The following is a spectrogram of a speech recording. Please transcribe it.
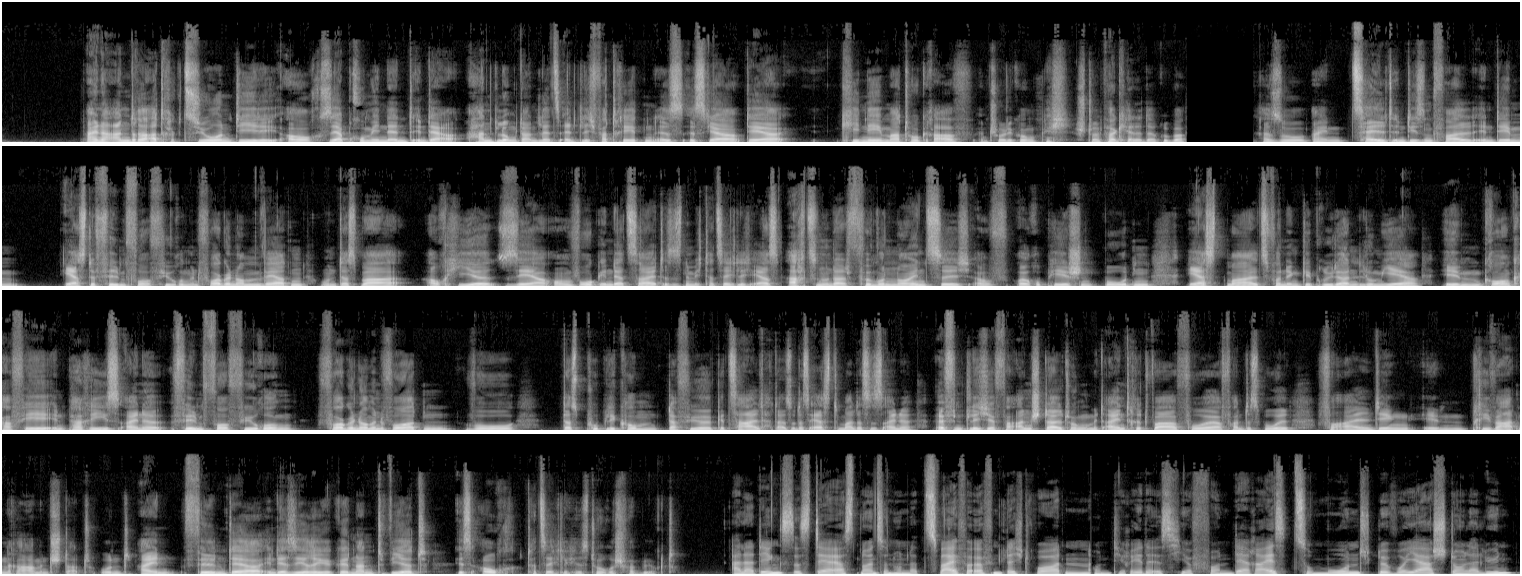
Eine andere Attraktion, die auch sehr prominent in der Handlung dann letztendlich vertreten ist, ist ja der Kinematograph. Entschuldigung, ich stolper gerne darüber. Also ein Zelt in diesem Fall, in dem erste Filmvorführungen vorgenommen werden. Und das war auch hier sehr en vogue in der Zeit. Es ist nämlich tatsächlich erst 1895 auf europäischen Boden erstmals von den Gebrüdern Lumière im Grand Café in Paris eine Filmvorführung vorgenommen worden, wo das Publikum dafür gezahlt hat. Also das erste Mal, dass es eine öffentliche Veranstaltung mit Eintritt war. Vorher fand es wohl vor allen Dingen im privaten Rahmen statt. Und ein Film, der in der Serie genannt wird, ist auch tatsächlich historisch verbürgt. Allerdings ist der erst 1902 veröffentlicht worden und die Rede ist hier von Der Reise zum Mond, Le Voyage dans la Lune,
